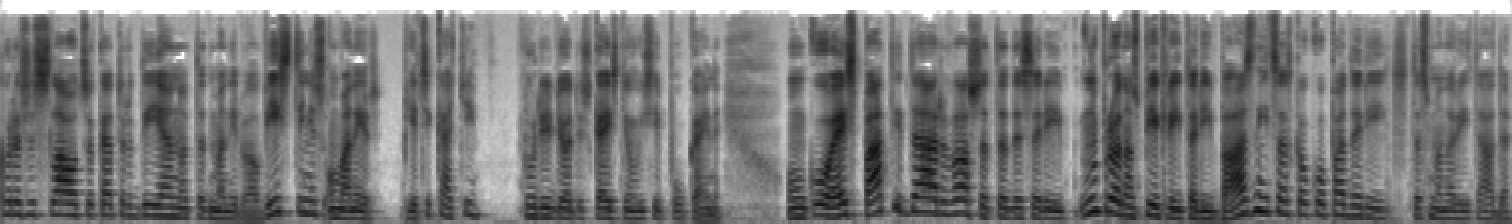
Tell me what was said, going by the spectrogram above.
kuras es slaucu katru dienu, tad man ir vēl vistiņas, un man ir pieci kaķi, kuri ir ļoti skaisti un visi pūkaini. Un ko es pati daru, valsa, tad es arī, nu, protams, piekrītu arī baznīcās kaut ko padarīt. Tas man arī tāda,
